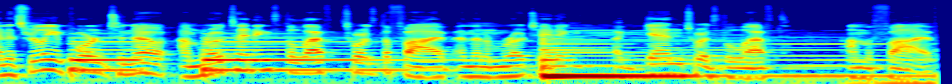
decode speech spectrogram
And it's really important to note, I'm rotating to the left towards the 5, and then I'm rotating again towards the left on the 5.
